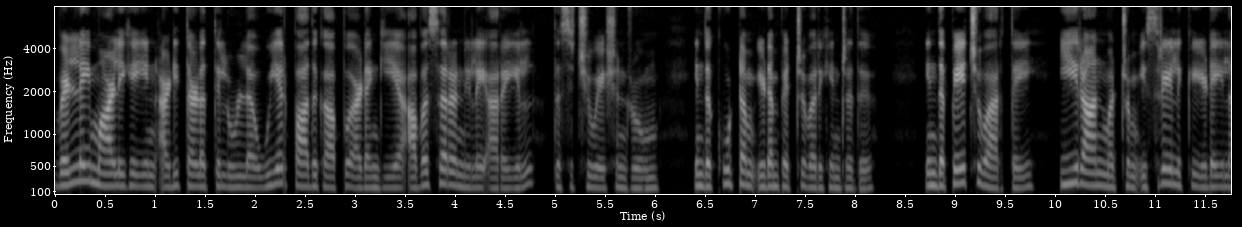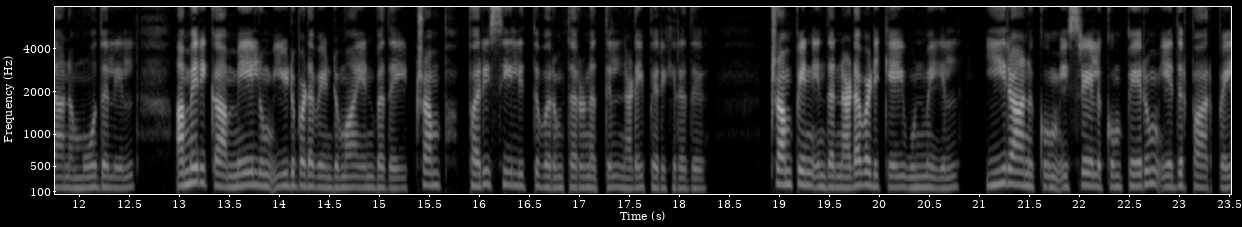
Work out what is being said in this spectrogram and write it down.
வெள்ளை மாளிகையின் அடித்தளத்தில் உள்ள உயர் பாதுகாப்பு அடங்கிய அவசர நிலை அறையில் த சிச்சுவேஷன் ரூம் இந்த கூட்டம் இடம்பெற்று வருகின்றது. இந்த பேச்சுவார்த்தை ஈரான் மற்றும் இஸ்ரேலுக்கு இடையிலான மோதலில் அமெரிக்கா மேலும் ஈடுபட வேண்டுமா என்பதை ட்ரம்ப் பரிசீலித்து வரும் தருணத்தில் நடைபெறுகிறது. ட்ரம்பின் இந்த நடவடிக்கை உண்மையில் ஈரானுக்கும் இஸ்ரேலுக்கும் பெரும் எதிர்பார்ப்பை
